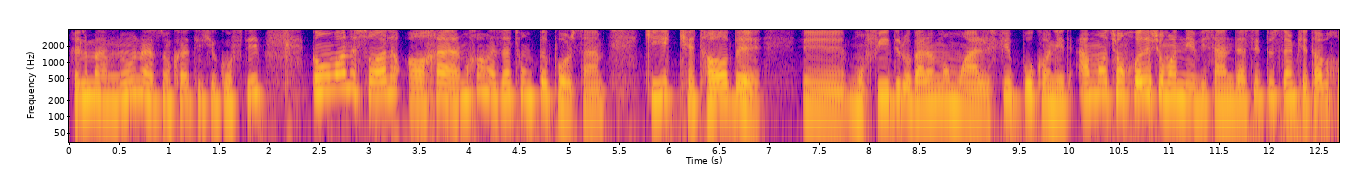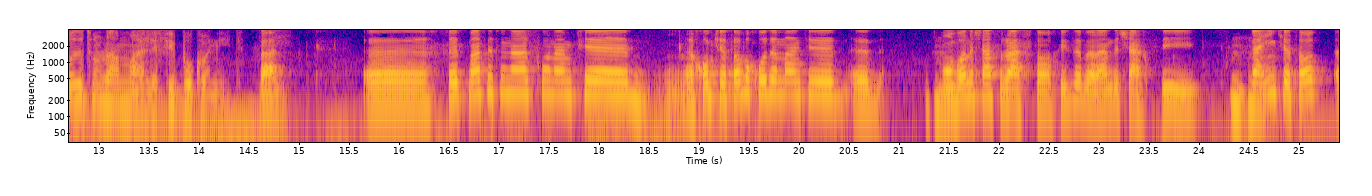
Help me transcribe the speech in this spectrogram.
خیلی ممنون از نکاتی که گفتید. به عنوان سوال آخر می‌خوام ازتون بپرسم که یک کتاب مفید رو برای ما معرفی بکنید. اما چون خود شما نویسنده هستید دوست دارم کتاب خودتون رو هم معرفی بکنید. بله. خدمتتون ارز کنم که خب کتاب خود من که عنوانش هست رستاخیز برند شخصی. و این کتاب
